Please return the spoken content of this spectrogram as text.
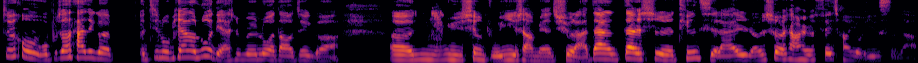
最后我不知道他这个纪录片的落点是不是落到这个呃女女性主义上面去了，但但是听起来人设上是非常有意思的。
